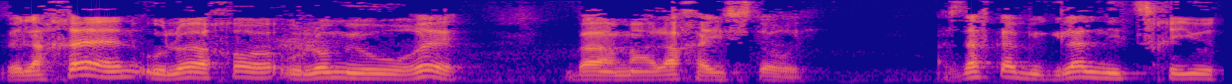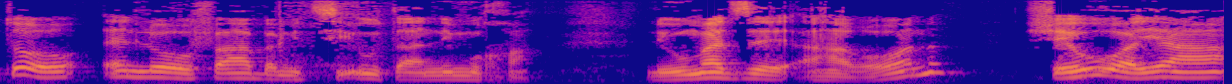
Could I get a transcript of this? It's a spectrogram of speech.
ולכן הוא לא יכול, הוא לא מעורה במהלך ההיסטורי. אז דווקא בגלל נצחיותו, אין לו הופעה במציאות הנמוכה. לעומת זה אהרון, שהוא היה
